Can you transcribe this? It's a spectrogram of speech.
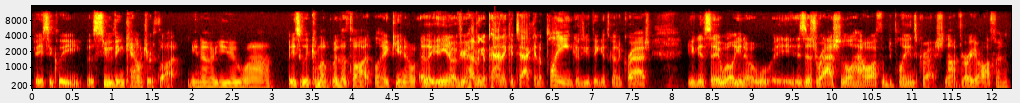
basically the soothing counter thought you know you uh, basically come up with a thought like you know like, you know if you're having a panic attack in a plane because you think it's going to crash you can say well you know is this rational? How often do planes crash? Not very often.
